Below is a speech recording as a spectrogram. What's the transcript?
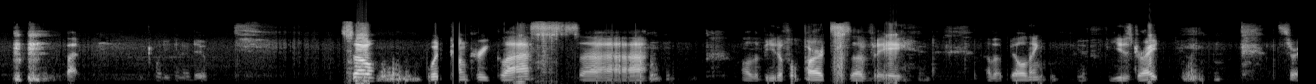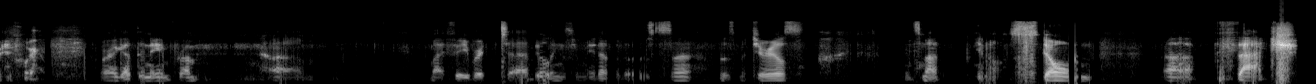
but what are you gonna do? So, wood, concrete, glass, uh, all the beautiful parts of a of a building, if used right. sort of where where I got the name from. Um, my favorite uh, buildings are made up of those uh, those materials. It's not you know stone, uh, thatch,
